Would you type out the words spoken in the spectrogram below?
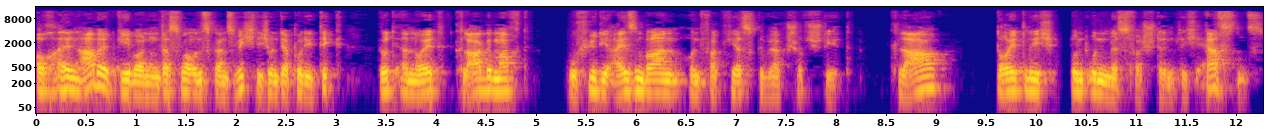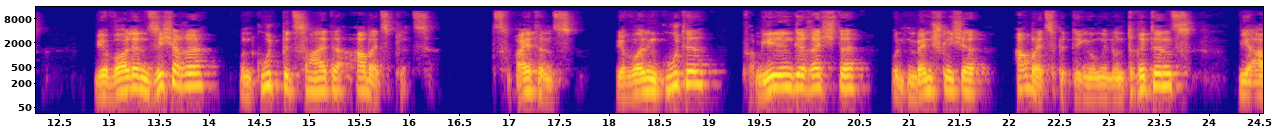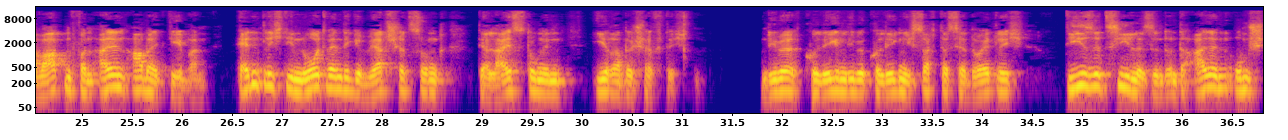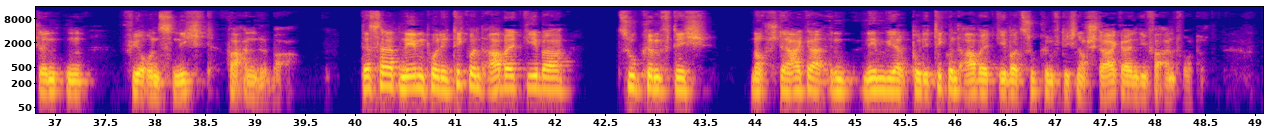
Auch allen Arbeitgebern, und das war uns ganz wichtig, und der Politik wird erneut klargemacht, wofür die Eisenbahn- und Verkehrsgewerkschaft steht. Klar, deutlich und unmissverständlich. Erstens, wir wollen sichere und gut bezahlte Arbeitsplätze. Zweitens, wir wollen gute, familiengerechte und menschliche Arbeitsbedingungen. Und drittens, wir erwarten von allen Arbeitgebern endlich die notwendige Wertschätzung der Leistungen ihrer Beschäftigten. Liebe Kolleginnen, liebe Kollegen, ich sage das sehr deutlich, diese Ziele sind unter allen Umständen für uns nicht verhandelbar. Deshalb nehmen Politik und Arbeitgeber zukünftig noch stärker, in, nehmen wir Politik und Arbeitgeber zukünftig noch stärker in die Verantwortung.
